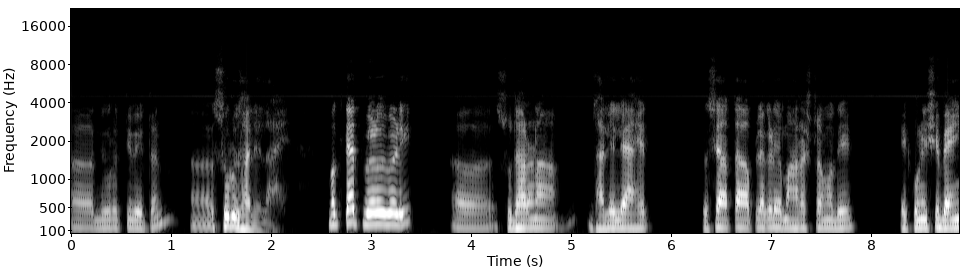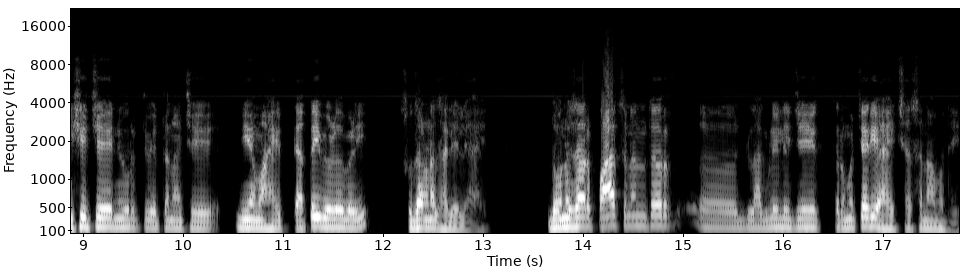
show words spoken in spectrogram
निवृत्ती वेतन सुरू झालेलं आहे. मग त्यात वेळोवेळी सुधारणा झालेल्या आहेत. जसे आता आपल्याकडे महाराष्ट्रामध्ये एकोणीसशे ब्याऐंशीचे निवृत्ती वेतनाचे नियम आहेत त्यातही वेळोवेळी सुधारणा झालेल्या आहेत. दोन हजार पाच नंतर लागलेले जे कर्मचारी आहेत शासनामध्ये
